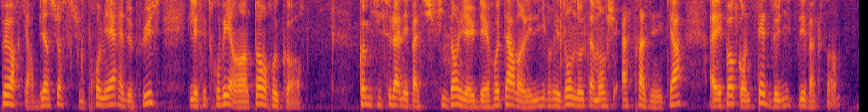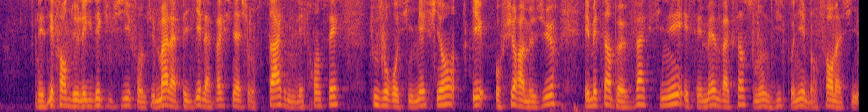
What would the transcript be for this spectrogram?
peur car bien sûr c'est une première et de plus, il a été trouvé à un temps record. Comme si cela n'est pas suffisant, il y a eu des retards dans les livraisons, notamment chez AstraZeneca, à l'époque en tête de liste des vaccins. Les efforts de l'exécutif ont du mal à payer, la vaccination stagne, les Français toujours aussi méfiants et au fur et à mesure, les médecins peuvent vacciner et ces mêmes vaccins sont donc disponibles en pharmacie.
